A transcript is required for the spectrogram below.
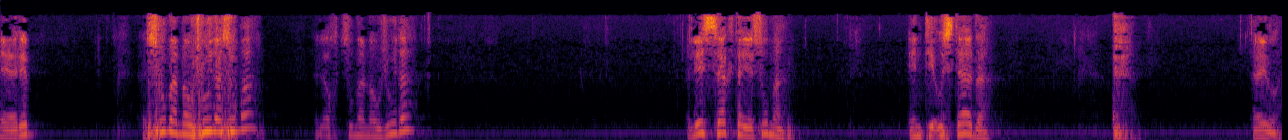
اعرب. سمى موجودة؟ سمى؟ الأخت سمى موجودة؟ ليش ساكتة يا سمى؟ أنت أستاذة. أيوة.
